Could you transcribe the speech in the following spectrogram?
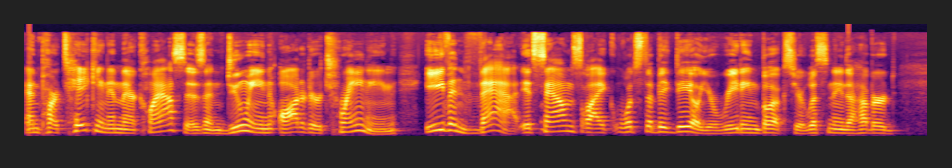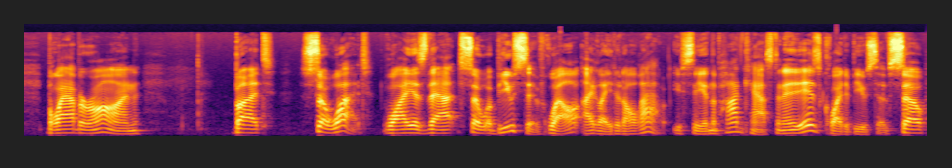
and partaking in their classes and doing auditor training, even that, it sounds like what's the big deal? You're reading books, you're listening to Hubbard blabber on, but so what? Why is that so abusive? Well, I laid it all out, you see, in the podcast, and it is quite abusive. So,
